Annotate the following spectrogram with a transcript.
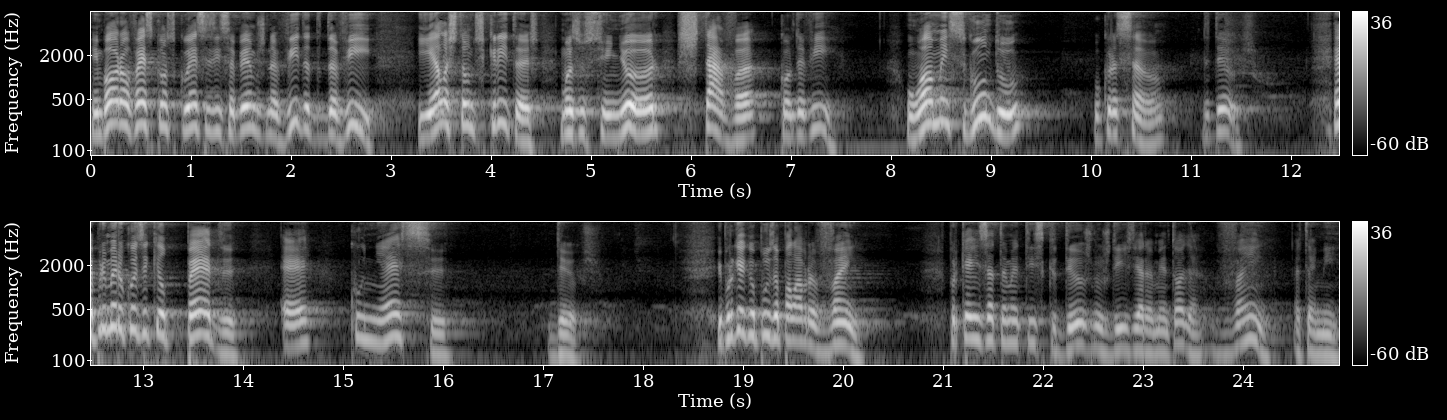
Embora houvesse consequências, e sabemos, na vida de Davi, e elas estão descritas, mas o Senhor estava com Davi. Um homem segundo o coração de Deus. A primeira coisa que ele pede é: conhece Deus. E porquê é que eu pus a palavra vem? Porque é exatamente isso que Deus nos diz diariamente: olha, vem até mim,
